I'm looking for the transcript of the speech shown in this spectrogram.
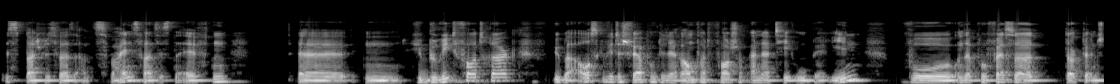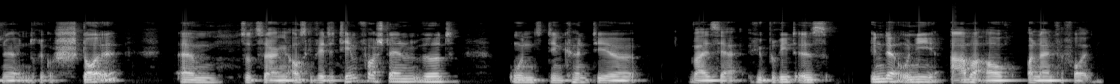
ist beispielsweise am 22.11. Äh, ein Hybridvortrag über ausgewählte Schwerpunkte der Raumfahrtforschung an der TU Berlin, wo unser Professor Dr. Ingenieur Enrico Stoll ähm, sozusagen ausgewählte Themen vorstellen wird. Und den könnt ihr, weil es ja hybrid ist, in der Uni, aber auch online verfolgen.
